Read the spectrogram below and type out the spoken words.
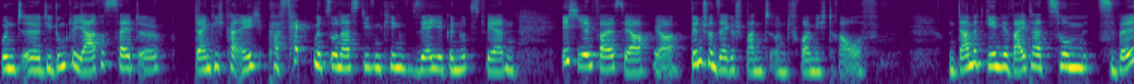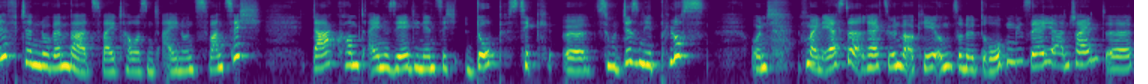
Und äh, die dunkle Jahreszeit, äh, denke ich, kann eigentlich perfekt mit so einer Stephen King-Serie genutzt werden. Ich jedenfalls, ja, ja, bin schon sehr gespannt und freue mich drauf. Und damit gehen wir weiter zum 12. November 2021. Da kommt eine Serie, die nennt sich Dope Stick äh, zu Disney Plus. Und meine erste Reaktion war, okay, um so eine Drogenserie anscheinend. Äh,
